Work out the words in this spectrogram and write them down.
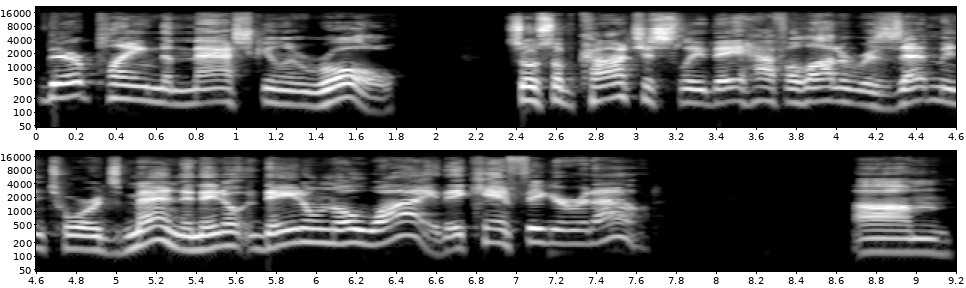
they're playing the masculine role. So subconsciously they have a lot of resentment towards men and they don't they don't know why. They can't figure it out. Um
